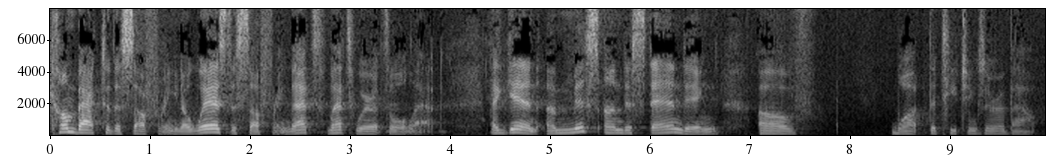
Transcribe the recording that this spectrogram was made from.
Come back to the suffering. You know, where's the suffering? That's, that's where it's all at. Again, a misunderstanding of what the teachings are about.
